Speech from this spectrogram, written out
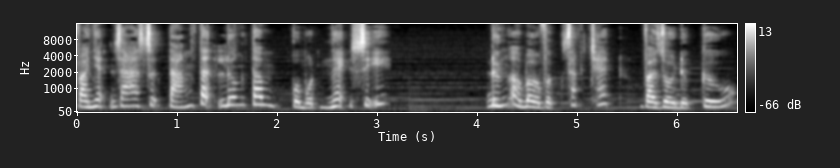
và nhận ra sự táng tận lương tâm của một nghệ sĩ đứng ở bờ vực sắp chết và rồi được cứu,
